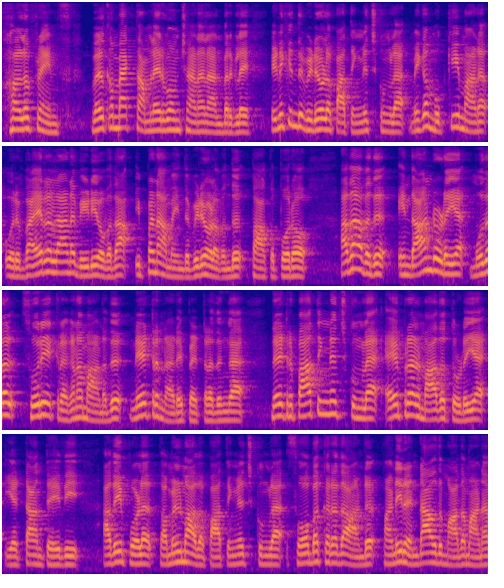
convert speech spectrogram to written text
ஹலோ ஃப்ரெண்ட்ஸ் வெல்கம் பேக் தமிழர்வோம் சேனல் நண்பர்களே. எனக்கு இந்த வீடியோவில் பார்த்தீங்கன்னு வச்சுக்கோங்களேன் மிக முக்கியமான ஒரு வைரலான வீடியோவை தான் இப்போ நாம் இந்த வீடியோவில் வந்து பார்க்க போகிறோம் அதாவது இந்த ஆண்டுடைய முதல் சூரிய கிரகணமானது நேற்று நடைபெற்றதுங்க. நேற்று பார்த்தீங்கன்னு வச்சுக்கோங்களேன் ஏப்ரல் மாதத்துடைய எட்டாம் தேதி. அதே போல் தமிழ் மாதம் பார்த்தீங்கன்னு வச்சுக்கோங்களேன் சோபக்கிரத ஆண்டு பனிரெண்டாவது மாதமான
